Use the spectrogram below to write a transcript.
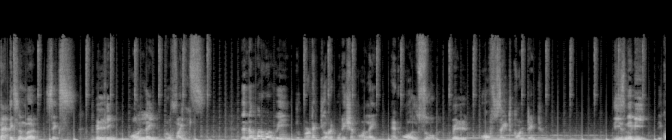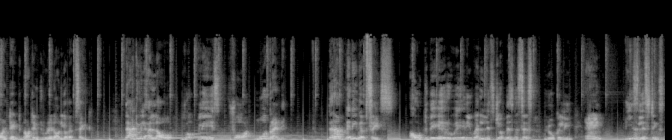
Tactics number 6 Building online profiles. The number one way to protect your reputation online and also build off-site content. These may be the content not included on your website that will allow you a place for more branding. There are many websites out there where you can list your businesses locally and these listings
